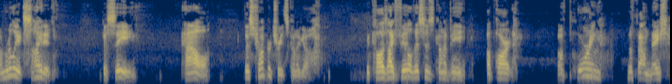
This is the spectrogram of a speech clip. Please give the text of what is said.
I'm really excited to see how this trunk or treat's going to go because I feel this is going to be a part of pouring the foundation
